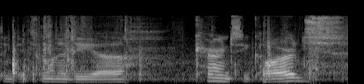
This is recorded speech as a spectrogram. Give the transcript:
think it's one of the uh, currency cards.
